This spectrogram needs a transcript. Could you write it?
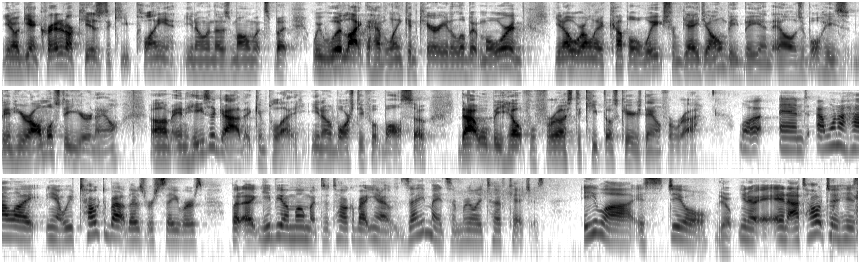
you know, again, credit our kids to keep playing, you know, in those moments. But we would like to have Lincoln carry it a little bit more. And, you know, we're only a couple of weeks from Gage Omby being eligible. He's been here almost a year now, um, and he's a guy that can play, you know, varsity football. So that will be helpful for us to keep those carries down for Rye. Well, and I want to highlight, you know, we've talked about those receivers, but uh, give you a moment to talk about, you know, Zay made some really tough catches. Eli is still, Yep. you know, and I talked to his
